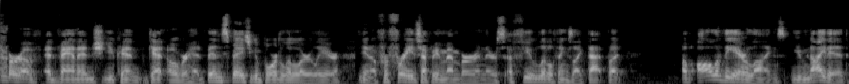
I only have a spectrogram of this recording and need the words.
member of Advantage, you can get overhead bin space. You can board a little earlier, you know, for free. You just have to be a member. And there's a few little things like that. But of all of the airlines, United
